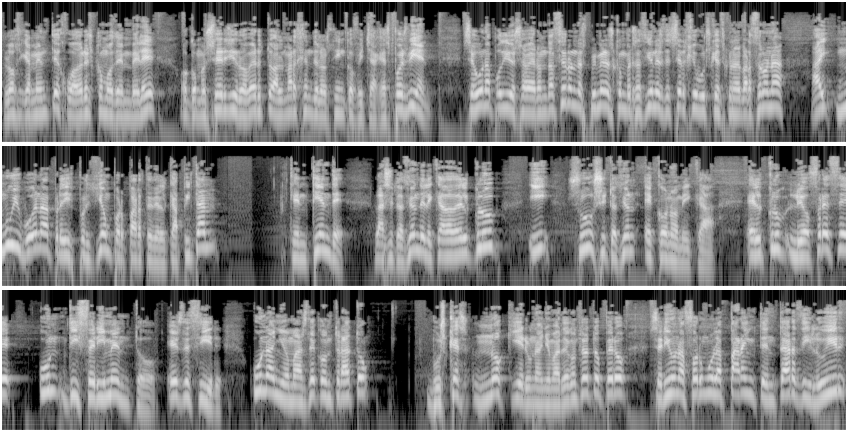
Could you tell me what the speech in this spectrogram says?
lógicamente, jugadores como Dembélé o como Sergi Roberto al margen de los cinco fichajes. Pues bien, según ha podido saber Onda Cero, en las primeras conversaciones de Sergio Busquets con el Barcelona hay muy buena predisposición por parte del capitán, que entiende la situación delicada del club y su situación económica. El club le ofrece un diferimento, es decir, un año más de contrato. Busquets no quiere un año más de contrato, pero sería una fórmula para intentar diluir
